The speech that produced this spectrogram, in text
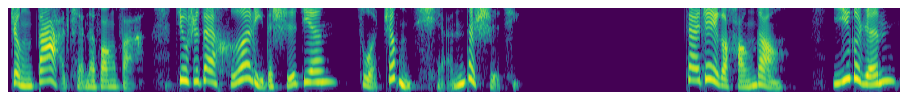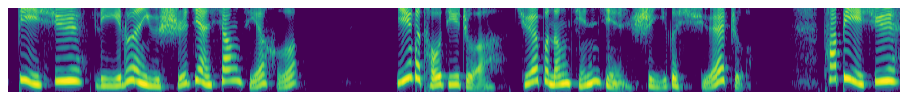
挣大钱的方法就是在合理的时间做挣钱的事情。在这个行当，一个人必须理论与实践相结合，一个投机者。绝不能仅仅是一个学者，他必须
